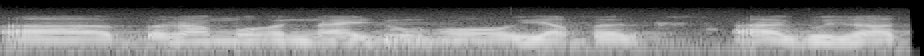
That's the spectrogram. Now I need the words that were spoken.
Ram Mohan Naidu हो या फिर गुजरात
